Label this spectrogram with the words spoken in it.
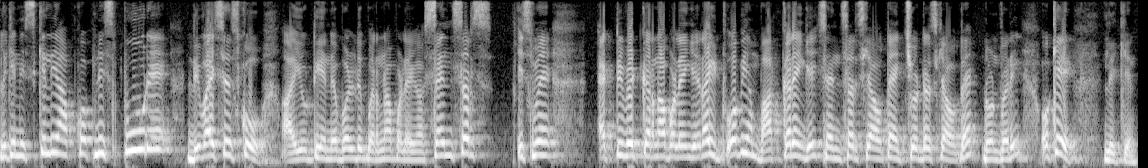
लेकिन इसके लिए आपको अपने पूरे डिवाइसेस को आईओटी एनेबल्ड करना पड़ेगा। सेंसर्स इसमें एक्टिवेट करना पड़ेंगे। राइट वो भी हम बात करेंगे। सेंसर्स क्या होते हैं? एक्चुएटर्स क्या होते हैं? डोंट वरी ओके लेकिन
